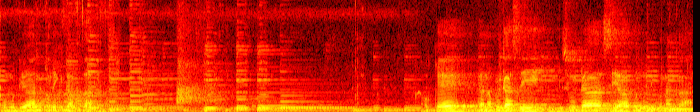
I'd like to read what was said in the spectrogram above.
Kemudian klik daftar. Oke dan aplikasi sudah siap untuk digunakan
